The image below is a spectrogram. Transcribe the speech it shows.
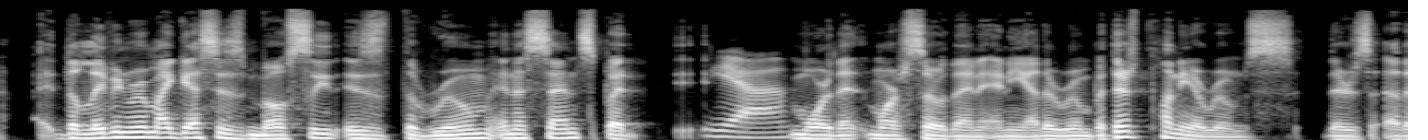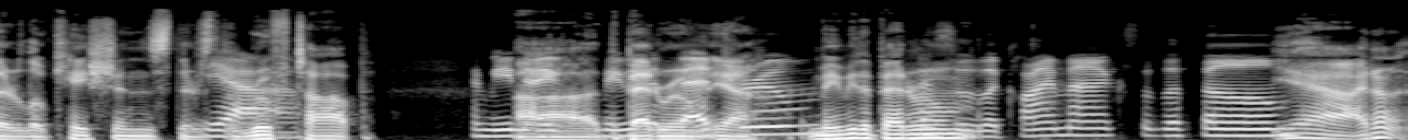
The living room, I guess, is mostly is the room in a sense, but yeah. more than more so than any other room. But there's plenty of rooms. There's other locations. There's Yeah. the rooftop, I mean, uh, I, the maybe bedroom. the bedroom. Yeah, maybe the bedroom. of the climax of the film. yeah, I don't.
